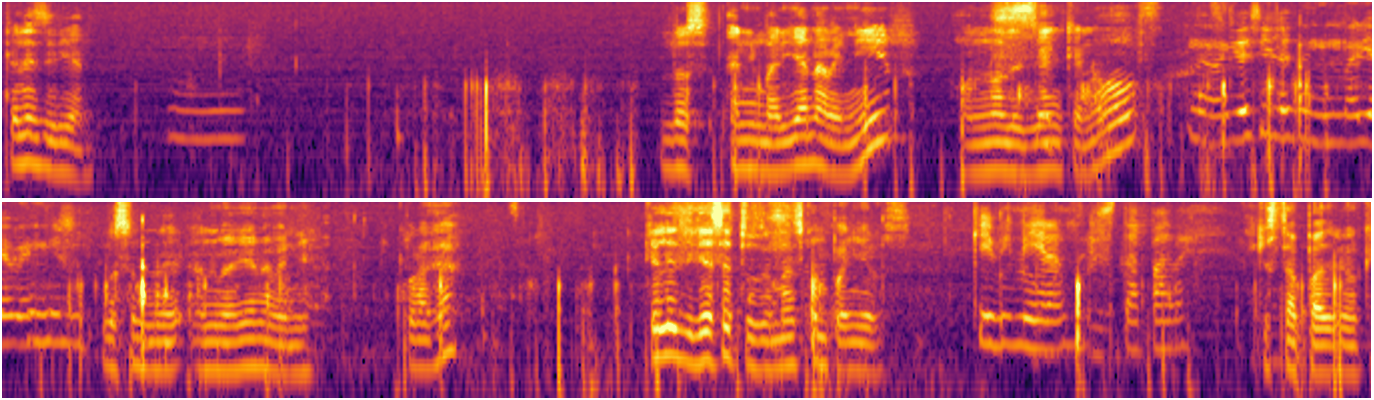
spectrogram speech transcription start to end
qué les dirían los animarían a venir o no les dirían que no No, yo sí los animaría a venir. los ani- animarían a venir por acá qué les dirías a tus demás compañeros Que vinieran, pues está padre. que está padre ok.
